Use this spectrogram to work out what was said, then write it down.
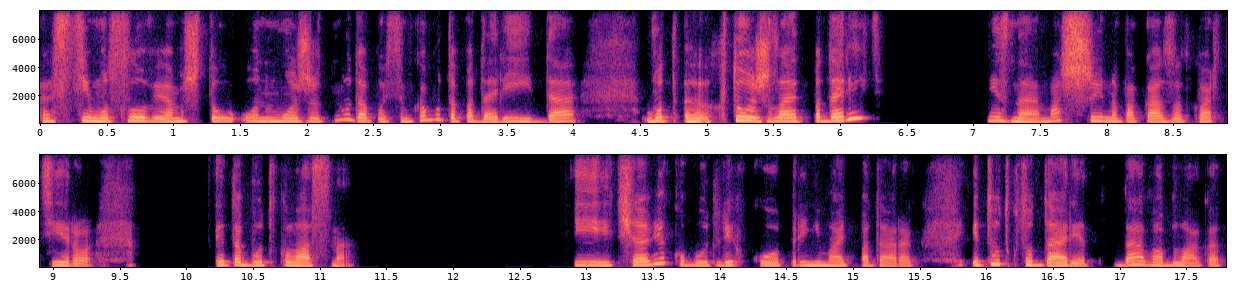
с тем условием, что он может, ну, допустим, кому-то подарить, да, вот э, кто желает подарить, не знаю, машину показывают, квартиру, это будет классно. И человеку будет легко принимать подарок. И тот, кто дарит, да, во благо,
